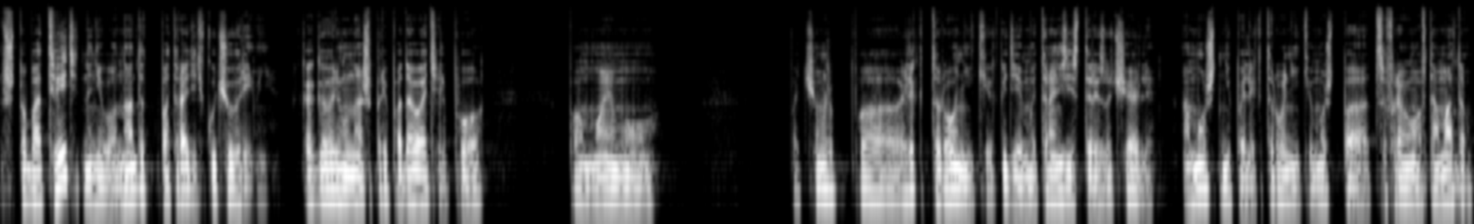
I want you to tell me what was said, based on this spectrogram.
чтобы ответить на него, надо потратить кучу времени. Как говорил наш преподаватель по, по-моему, Почем же по электронике, где мы транзисторы изучали, а может не по электронике, может по цифровым автоматам,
